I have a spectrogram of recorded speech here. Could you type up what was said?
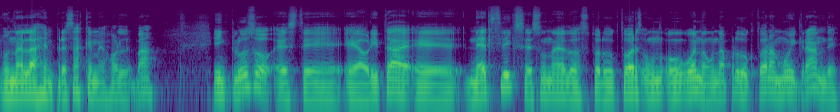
una de las empresas que mejor les va. Incluso este, eh, ahorita eh, Netflix es uno de los productores, o bueno, una productora muy grande.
